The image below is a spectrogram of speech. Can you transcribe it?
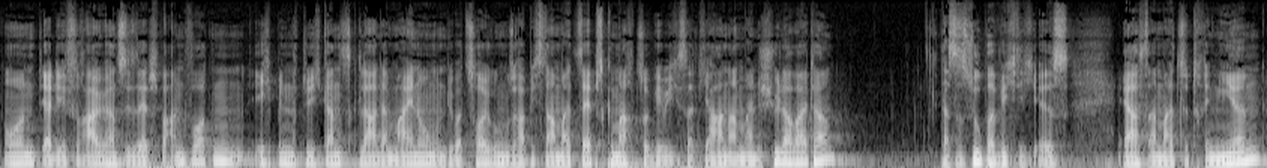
Und ja, die Frage kannst du dir selbst beantworten. Ich bin natürlich ganz klar der Meinung und Überzeugung, so habe ich es damals selbst gemacht, so gebe ich es seit Jahren an meine Schüler weiter dass es super wichtig ist, erst einmal zu trainieren,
